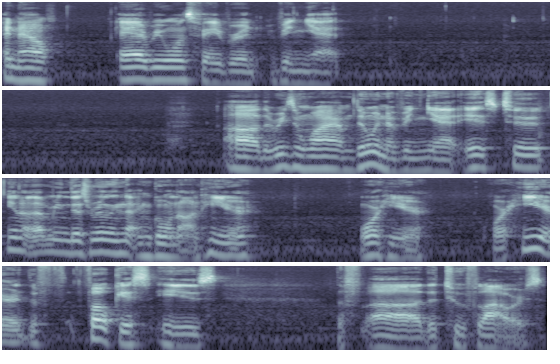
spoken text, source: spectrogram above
And now everyone's favorite vignette. Uh, the reason why I'm doing a vignette is to, you know, I mean, there's really nothing going on here or here or here. The focus is the, uh, the two flowers.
